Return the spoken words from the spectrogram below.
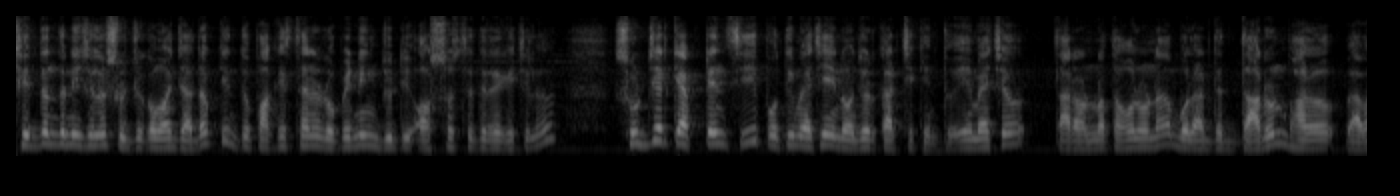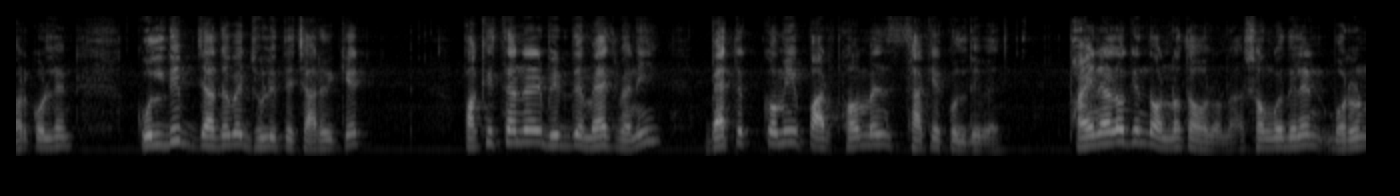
সিদ্ধান্ত নিয়েছিল সূর্যকুমার যাদব, কিন্তু পাকিস্তানের ওপেনিং জুটি অস্বস্তিতে রেখেছিল। সূর্যের ক্যাপ্টেন্সি প্রতি ম্যাচেই নজর কাটছে কিন্তু। এ ম্যাচেও তার অন্যতা হলো না। বোলারদের দারুণ ভালো ব্যবহার করলেন। কুলদীপ যাদবের ঝুলিতে চার উইকেট পাকিস্তানের বিরুদ্ধে ম্যাচ মানেই ব্যতিক্রমী পারফরমেন্স থাকে কুলদীপের। ফাইনালও কিন্তু অন্যতা হলো না। সঙ্গ দিলেন বরুণ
